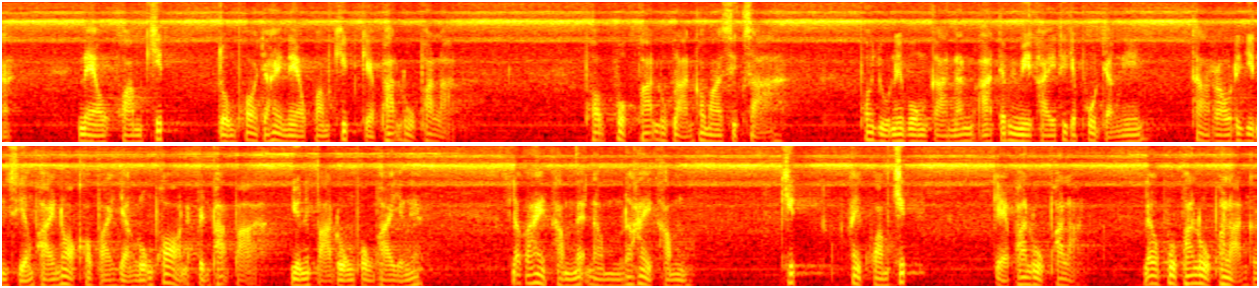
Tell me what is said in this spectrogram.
นะแนวความคิดหลวงพ่อจะให้แนวความคิดแก่พระลูกพระหลานเพราะพวกพระลูกหลานเข้ามาศึกษาเพราะอยู่ในวงการนั้นอาจจะไม่มีใครที่จะพูดอย่างนี้ ถ้าเราได้ยินเสียงภายนอกเข้าไปอย่างหลวงพ่อเนี่ยเป็นพระป่าอยู่ในป่าดงพงไพ่อย่างเนี้ย แล้วก็ให้คำแนะนำแล้วให้คำคิดให้ความคิด แก่พระลูกพระหลาน แล้วพวกพระลูกพระหลานก็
